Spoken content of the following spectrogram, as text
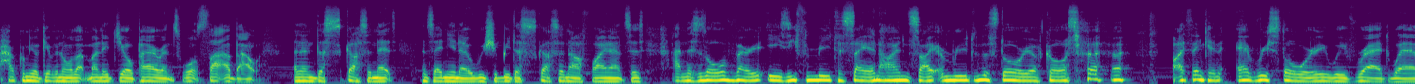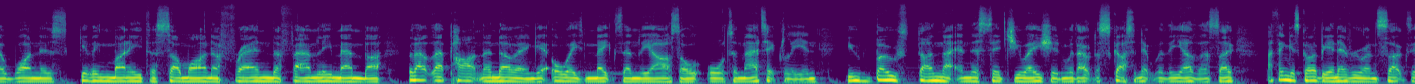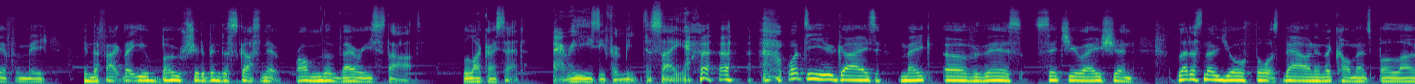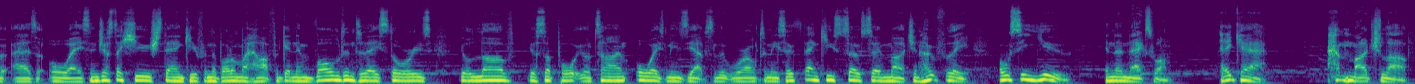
how come you're giving all that money to your parents? What's that about? And then discussing it and saying, you know, we should be discussing our finances. And this is all very easy for me to say in hindsight and reading the story, of course. I think in every story we've read where one is giving money to someone, a friend, a family member, without their partner knowing, it always makes them the asshole automatically. And you've both done that in this situation without discussing it with the other. So I think it's got to be in everyone sucks here for me in the fact that you both should have been discussing it from the very start. Like I said, very easy for me to say. what do you guys make of this situation? Let us know your thoughts down in the comments below, as always. And just a huge thank you from the bottom of my heart for getting involved in today's stories. Your love, your support, your time always means the absolute world to me. So thank you so, so much. And hopefully, I will see you in the next one. Take care and much love.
